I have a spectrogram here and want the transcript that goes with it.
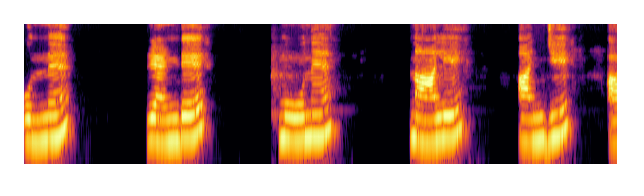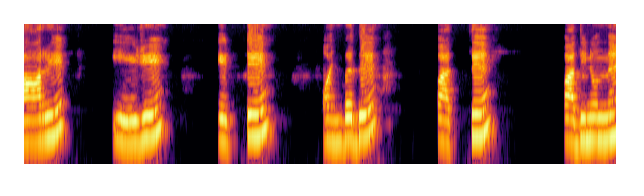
ഒന്ന് രണ്ട് മൂന്ന് നാല് അഞ്ച് ആറ് ഏഴ് എട്ട് ഒൻപത് പത്ത് പതിനൊന്ന്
